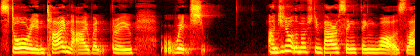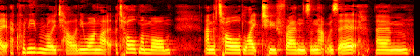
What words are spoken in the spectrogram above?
story and time that I went through, which and you know what the most embarrassing thing was? Like I couldn't even really tell anyone. Like I told my mom and I told like two friends and that was it. Um,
